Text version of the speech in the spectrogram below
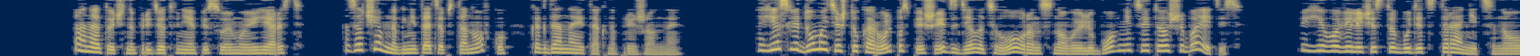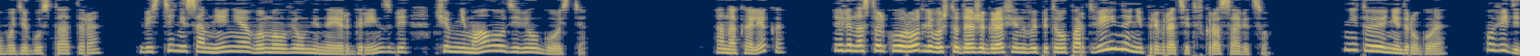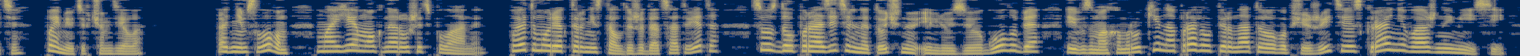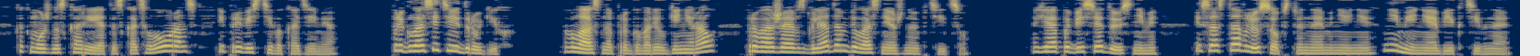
Она точно придет в неописуемую ярость. Зачем нагнетать обстановку, когда она и так напряженная? Если думаете, что король поспешит сделать Лоуренс новой любовницей, то ошибаетесь. Его Величество будет сторониться нового дегустатора. Без тени сомнения вымолвил Минейр Гринсби, чем немало удивил гостя. Она калека? Или настолько уродлива, что даже графин выпитого портвейна не превратит в красавицу? Ни то и ни другое. Увидите, поймете, в чем дело. Одним словом, Майе мог нарушить планы, поэтому ректор не стал дожидаться ответа, создал поразительно точную иллюзию голубя и взмахом руки направил пернатого в общежитие с крайне важной миссией — как можно скорее отыскать Лоуренс и привести в академию. «Пригласите и других», — властно проговорил генерал, провожая взглядом белоснежную птицу. «Я побеседую с ними и составлю собственное мнение, не менее объективное.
